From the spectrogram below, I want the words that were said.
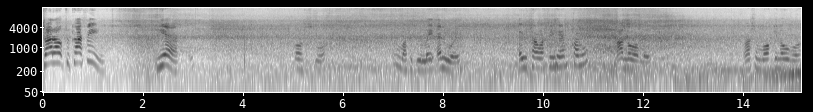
Shout out to Cassie. Yeah. Going to school. I'm about to be late anyway. Every time I see him coming, I know I'm late. Watch him walking over.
